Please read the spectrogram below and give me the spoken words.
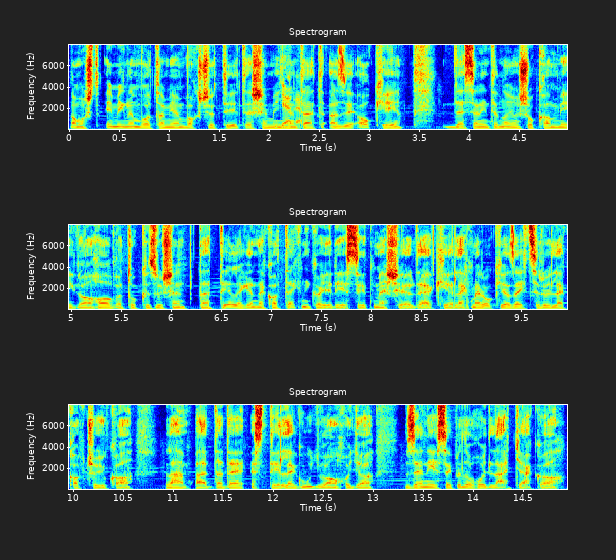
Na most én még nem voltam ilyen vaksötét eseményen, Gyere. tehát azért oké, okay, de szerintem nagyon sokan még a hallgatók közül sem, tehát tényleg ennek a technikai részét meséld el kérlek, mert oké, okay, az egyszerű, hogy lekapcsoljuk a lámpát, de, de ez tényleg úgy van, hogy a zenészek például hogy látják a,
